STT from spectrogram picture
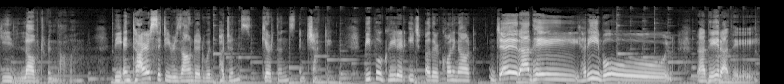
He loved Vrindavan. The entire city resounded with bhajans, kirtans, and chanting. People greeted each other, calling out, Jai Radhe, Hari Bol, Radhe Radhe.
